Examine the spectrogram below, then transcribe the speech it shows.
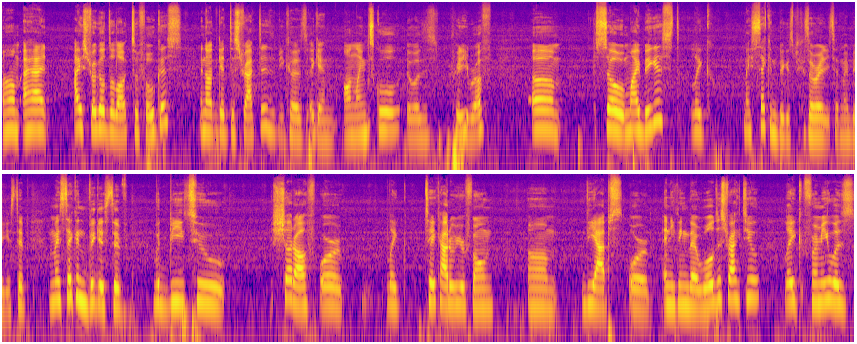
um, I had I struggled a lot to focus and not get distracted because again, online school it was pretty rough. Um, so my biggest like my second biggest because I already said my biggest tip. My second biggest tip would be to shut off or like take out of your phone um the apps or anything that will distract you. Like for me was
